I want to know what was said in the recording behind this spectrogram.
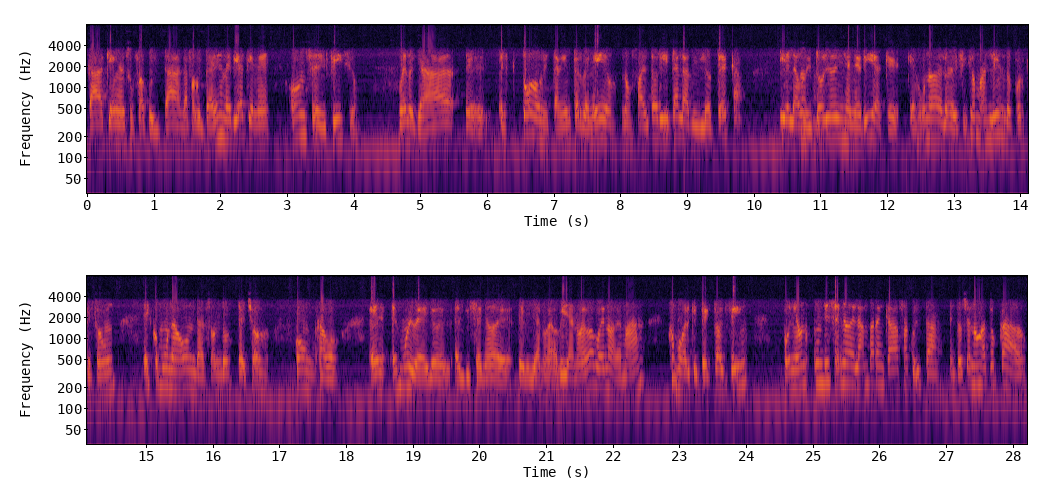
cada quien en su facultad. La Facultad de Ingeniería tiene 11 edificios. Bueno, ya eh, todos están intervenidos. Nos falta ahorita la biblioteca y el auditorio de ingeniería, que, que es uno de los edificios más lindos porque son es como una onda, son dos techos cóncavos. Es, es muy bello el, diseño de, Villanueva. Villanueva, bueno, además, como arquitecto al fin, ponía un, diseño de lámpara en cada facultad. Entonces nos ha tocado,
